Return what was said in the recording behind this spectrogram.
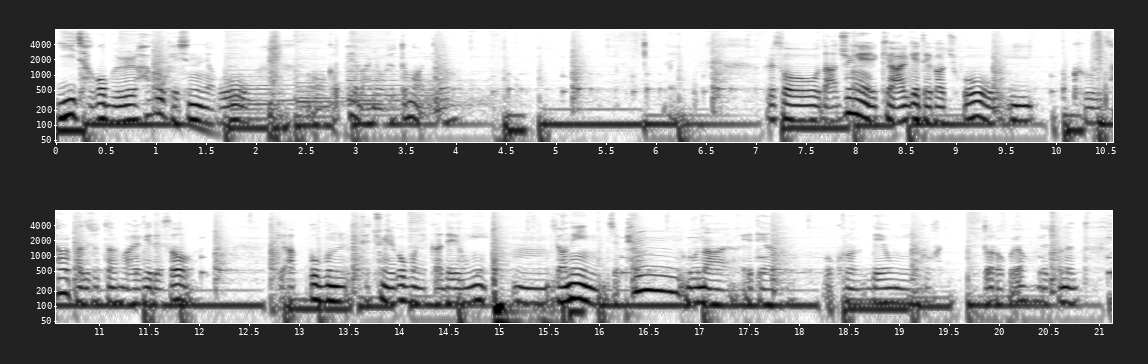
이 작업을 하고 계시느냐고 어, 카페에 많이 오셨던 것 같아요. 네. 그래서 나중에 이렇게 알게 돼가지고 이 그 상을 받으셨다는 걸 알게 돼서 앞부분을 대충 읽어보니까 내용이 음, 연예인 이제 팬 문화에 대한 뭐 그런 내용인 것 같더라고요. 근데 저는 음,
